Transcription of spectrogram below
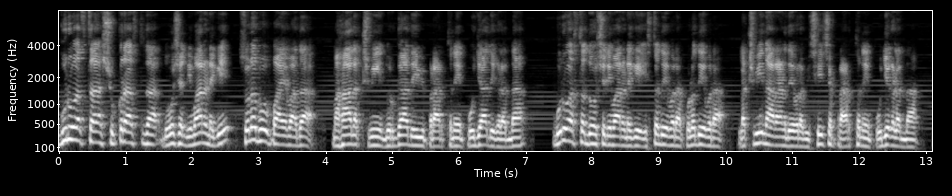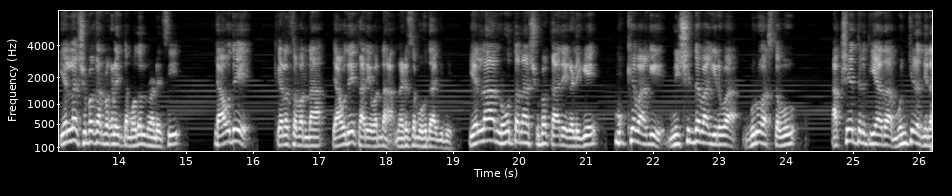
ಗುರು ಶುಕ್ರಹಸ್ತದ ದೋಷ ನಿವಾರಣೆಗೆ ಸುಲಭ ಉಪಾಯವಾದ ಮಹಾಲಕ್ಷ್ಮಿ, ದುರ್ಗಾದೇವಿ ಪ್ರಾರ್ಥನೆ, ಪೂಜಾದಿಗಳನ್ನ ಗುರುಹಸ್ತ ದೋಷ ನಿವಾರಣೆಗೆ ಇಷ್ಟದೇವರ, ಕುಲದೇವರ ಲಕ್ಷ್ಮೀನಾರಾಯಣ ದೇವರ ವಿಶೇಷ ಪ್ರಾರ್ಥನೆ, ಪೂಜೆಗಳನ್ನ ಎಲ್ಲ ಶುಭಕರ್ಮಗಳಿಂದ ಮೊದಲು ನಡೆಸಿ ಯಾವುದೇ ಕೆಲಸವನ್ನ, ಯಾವುದೇ ಕಾರ್ಯವನ್ನ ನಡೆಸಬಹುದಾಗಿದೆ. ಎಲ್ಲ ನೂತನ ಶುಭ ಕಾರ್ಯಗಳಿಗೆ ಮುಖ್ಯವಾಗಿ ನಿಷಿದ್ಧವಾಗಿರುವ ಗುರುಹಸ್ತವು ಅಕ್ಷಯ ತೃತೀಯಾದ ಮುಂಚಿನ ದಿನ,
